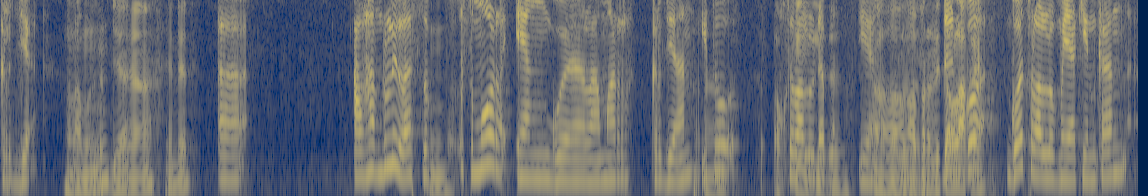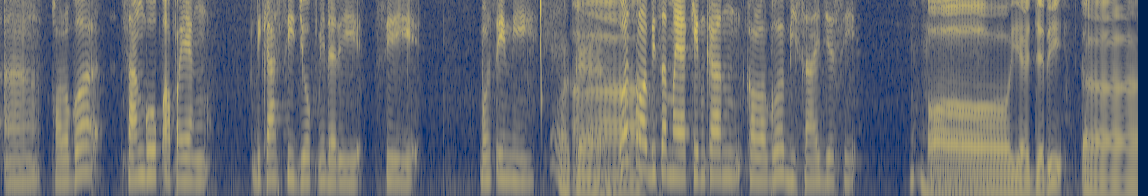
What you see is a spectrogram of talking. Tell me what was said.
kerja. Ngelamar Hmm, kerja. Ya, and then? Eh, Alhamdulillah se- Hmm. semua yang gue lamar kerjaan itu Oke selalu gitu. dapat. Ya. Oh, nggak pernah Dan ditolak gue ya. gue selalu meyakinkan eh, kalau gue sanggup apa yang dikasih jobnya dari si bos ini. Oke. Ah. Gue selalu bisa meyakinkan kalau gue bisa aja sih. Oh ya jadi eh,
